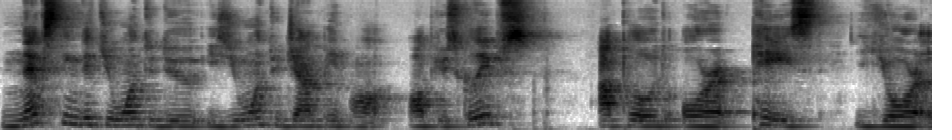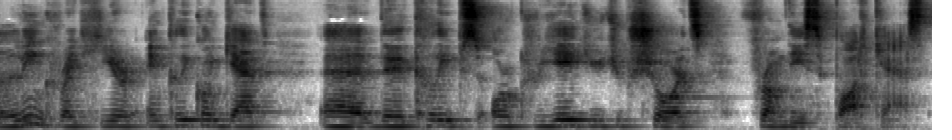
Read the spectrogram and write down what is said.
Next thing that you want to do is you want to jump in on Opus Clips, upload or paste your link right here and click on get uh, the clips or create YouTube shorts from this podcast.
